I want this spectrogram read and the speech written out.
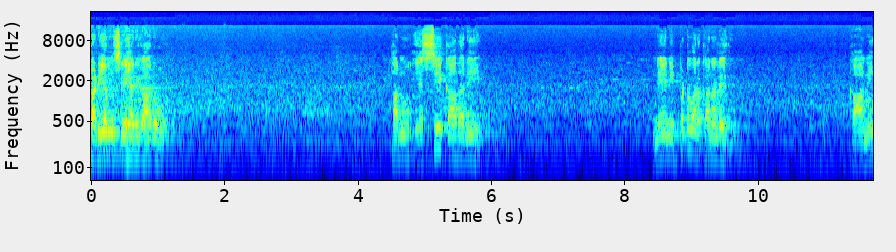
కడియం శ్రీహరి గారు తను ఎస్సీ కాదని నేను ఇప్పటి వరకు అనలేదు. కానీ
